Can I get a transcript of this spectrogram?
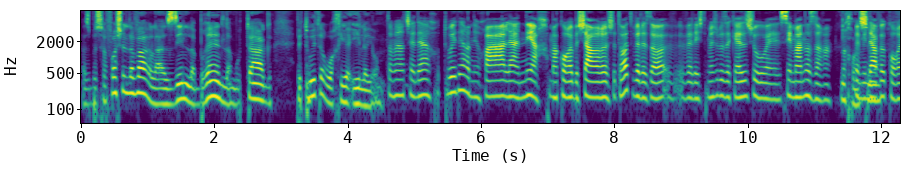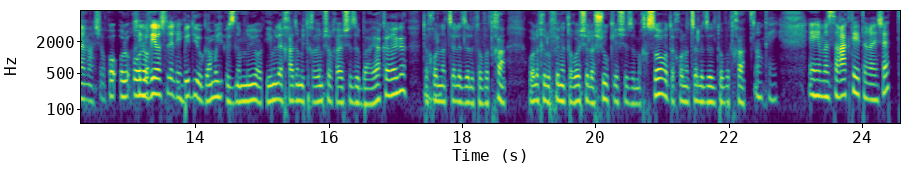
אז בסופו של דבר, להאזין לברנד, למותג, בטוויטר הוא הכי יעיל היום. זאת אומרת שדרך טוויטר אני יכולה להניח מה קורה בשאר הרשתות ולזו... ולהשתמש בזה כאיזשהו אה, סימן אזהרה. נכון. במידה סימן... וקורה משהו, או, או, חיובי או, לא- או שלילי. בדיוק, גם הזדמנויות. אם לאחד המתחרים שלך יש איזו בעיה כרגע, אתה יכול. לנצל את זה לטובתך. או לחילופין, אתה רואה שלשוק יש איזה מחסור, אתה יכול לנצל את זה לטובתך. אוקיי. אה, אז סרקתי את הרשת.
